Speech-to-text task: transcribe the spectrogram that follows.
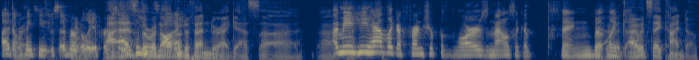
i don't Right. think he was ever Yeah. really a person Uh, as the Ronaldo fine. defender, I guess. Uh, uh, I mean, kind- he had like a friendship with Lars, and that was like a thing. But yeah, I like, would, I would say kind of.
